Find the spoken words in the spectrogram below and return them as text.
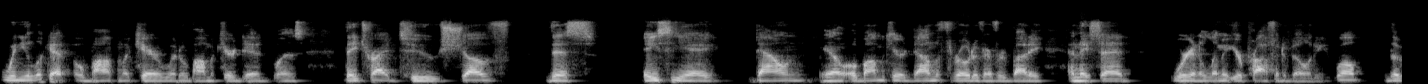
when you look at Obamacare, what Obamacare did was they tried to shove this ACA down, you know, Obamacare down the throat of everybody. And they said, we're going to limit your profitability. Well, the,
